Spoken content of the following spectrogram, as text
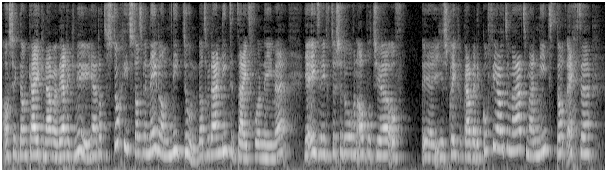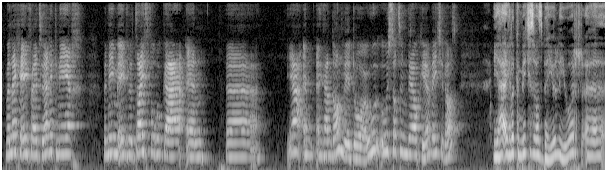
als ik dan kijk naar mijn werk nu, ja, dat is toch iets dat we in Nederland niet doen. Dat we daar niet de tijd voor nemen. Je eet even tussendoor een appeltje of uh, je spreekt elkaar bij de koffieautomaat, maar niet dat echte we leggen even het werk neer. We nemen even de tijd voor elkaar en, uh, ja, en, en gaan dan weer door. Hoe, hoe is dat in België? Weet je dat? Ja, eigenlijk een beetje zoals bij jullie hoor. Uh,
